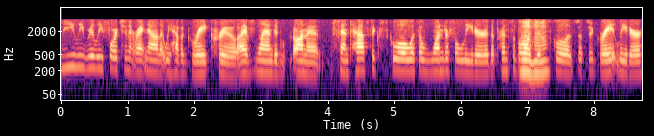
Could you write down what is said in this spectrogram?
really really fortunate right now that we have a great crew i've landed on a fantastic school with a wonderful leader the principal of Mhm. this school is just a great leader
